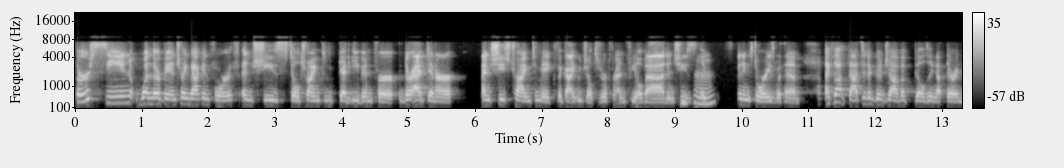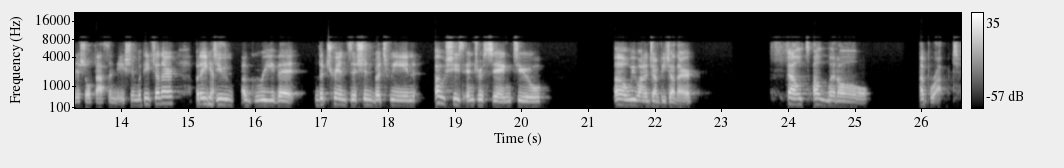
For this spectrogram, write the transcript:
first scene when they're bantering back and forth and she's still trying to get even for they're at dinner and she's trying to make the guy who jilted her friend feel bad and she's like Mhm. spinning stories with him. I thought that did a good job of building up their initial fascination with each other, but I Yes. do agree that the transition between oh she's interesting to oh we want to jump each other felt a little abrupt.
